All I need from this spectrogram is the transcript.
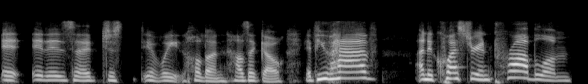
it it is a just yeah, wait, hold on. How's it go? If you have an equestrian problem,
